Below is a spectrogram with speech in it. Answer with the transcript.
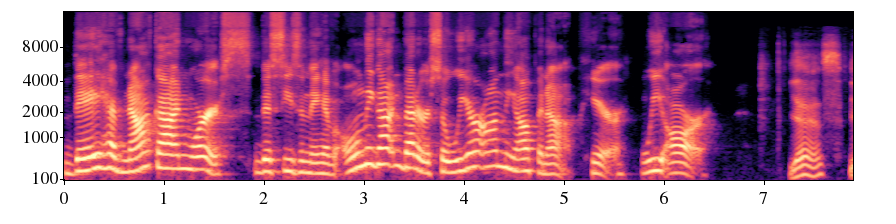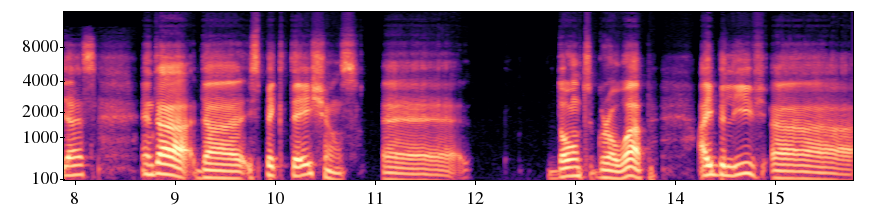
they have not gotten worse this season. They have only gotten better. So we are on the up and up here. We are yes yes and uh, the expectations uh, don't grow up I believe uh,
